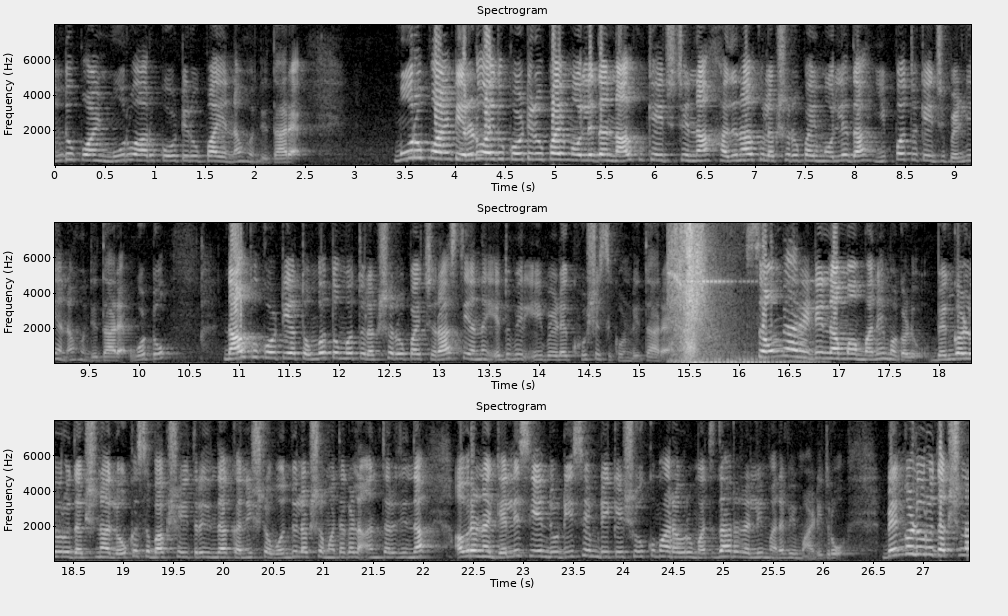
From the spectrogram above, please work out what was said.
ಒಂದು ಪಾಯಿಂಟ್ ಮೂರು ಆರು ಕೋಟಿ ರೂಪಾಯಿಯನ್ನ ಹೊಂದಿದ್ದಾರೆ. ಮೂರು ಪಾಯಿಂಟ್ ಎರಡು ಐದು ಕೋಟಿ ರೂಪಾಯಿ ಮೌಲ್ಯದ ನಾಲ್ಕು ಕೆಜಿ ಚಿನ್ನ, ಹದಿನಾಲ್ಕು ಲಕ್ಷ ರೂಪಾಯಿ ಮೌಲ್ಯದ ಇಪ್ಪತ್ತು ಕೆಜಿ ಬೆಳ್ಳಿಯನ್ನು ಹೊಂದಿದ್ದಾರೆ. ಒಟ್ಟು ನಾಲ್ಕು ಕೋಟಿಯ ತೊಂಬತ್ತೊಂಬತ್ತು ಲಕ್ಷ ರೂಪಾಯಿ ಚರಾಸ್ತಿಯನ್ನು ಯದುವೀರ್ ಈ ವೇಳೆ ಘೋಷಿಸಿಕೊಂಡಿದ್ದಾರೆ. ರೆಡ್ಡಿ ನಮ್ಮ ಮನೆ ಮಗಳು. ಬೆಂಗಳೂರು ದಕ್ಷಿಣ ಲೋಕಸಭಾ ಕ್ಷೇತ್ರದಿಂದ ಕನಿಷ್ಠ ಒಂದು ಲಕ್ಷ ಮತಗಳ ಅಂತರದಿಂದ ಅವರನ್ನು ಗೆಲ್ಲಿಸಿ ಎಂದು ಡಿಸಿಎಂ ಡಿಕೆ ಶಿವಕುಮಾರ್ ಅವರು ಮತದಾರರಲ್ಲಿ ಮನವಿ ಮಾಡಿದರು. ಬೆಂಗಳೂರು ದಕ್ಷಿಣ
